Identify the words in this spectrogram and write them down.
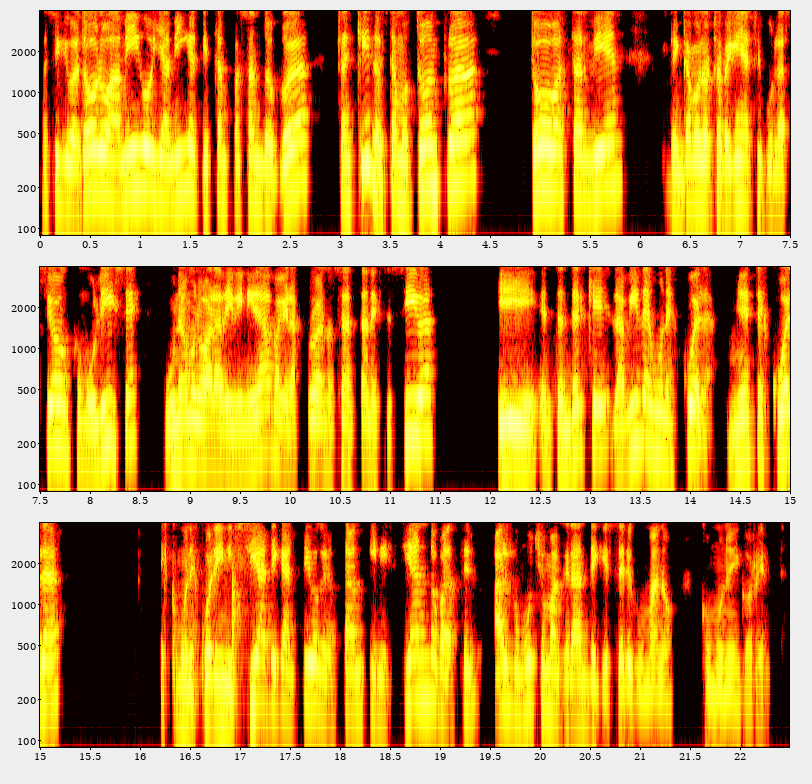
Así que para todos los amigos y amigas que están pasando pruebas, tranquilos, estamos todos en prueba, todo va a estar bien, tengamos nuestra pequeña tripulación como Ulises, unámonos a la divinidad para que las pruebas no sean tan excesivas y entender que la vida es una escuela. Y esta escuela es como una escuela iniciática antigua que nos están iniciando para hacer algo mucho más grande que seres humanos comunes y corrientes.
